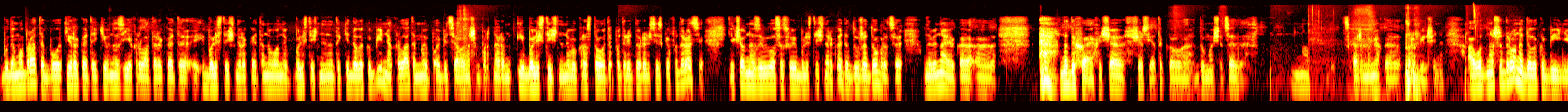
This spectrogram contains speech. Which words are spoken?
будемо брати, бо ті ракети, які в нас є, крилаті ракети і балістичні ракети, ну вони балістичні не такі далекобійні, а крилати ми пообіцяли нашим партнерам і балістичні не використовувати по території Російської Федерації. Якщо в нас з'явилися свої балістичні ракети, дуже добре. Це новина, яка е, надихає. Хоча щось я такого думаю, що це ну. Скажімо, м'яке перебільшення. А от наші дрони далекобійні,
